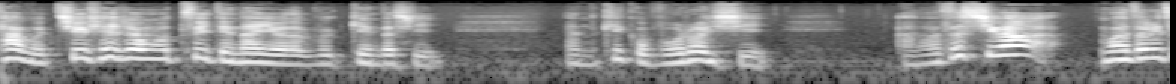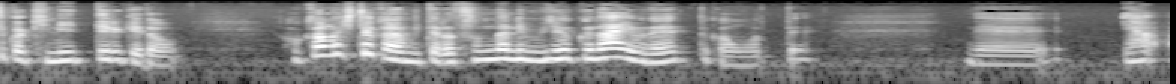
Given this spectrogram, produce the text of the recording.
多分駐車場もついてないような物件だし、あの、結構ボロいし、あの、私は間取りとか気に入ってるけど、他の人から見たらそんなに魅力ないよねとか思って。でいや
